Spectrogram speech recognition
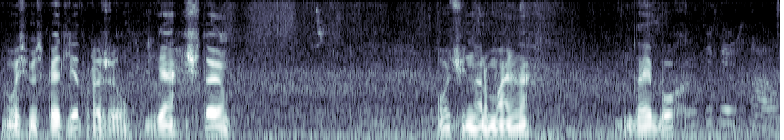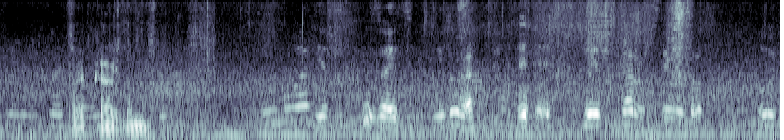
85 лет прожил. Я считаю, очень нормально. Дай бог так каждому. Молодец, Зайцев, не дурак. Это хороший выбрал. Лучше,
